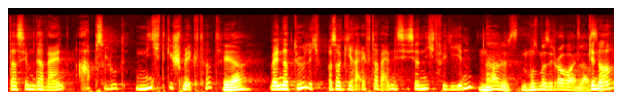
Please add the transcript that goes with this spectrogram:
dass ihm der Wein absolut nicht geschmeckt hat. ja. Weil natürlich, also ein gereifter Wein, das ist ja nicht für jeden. Na, das muss man sich drauf einlassen. Genau.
